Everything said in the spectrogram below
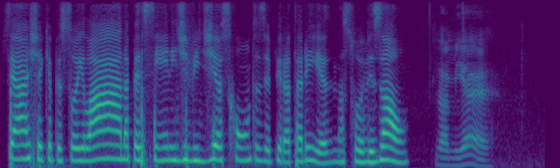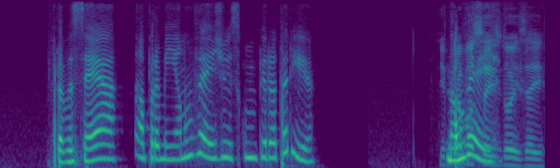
Você acha que a pessoa ir lá na PCN e dividir as contas é pirataria, na sua visão? Na minha é. Pra você é? Não, pra mim eu não vejo isso como pirataria. E não pra vejo. vocês dois aí?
